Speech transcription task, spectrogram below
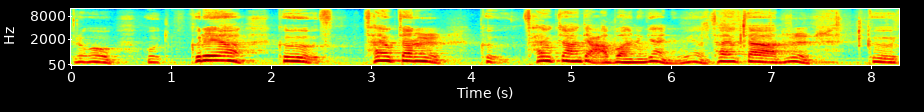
그리고 뭐 그래야 그 사역자를 그 사역자한테 아부하는 게 아니고요. 사역자를 그그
